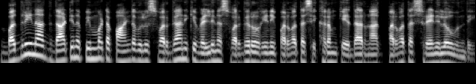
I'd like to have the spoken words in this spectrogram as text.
బద్రీనాథ్ దాటిన పిమ్మట పాండవులు స్వర్గానికి వెళ్ళిన స్వర్గరోహిణి పర్వత శిఖరం కేదార్నాథ్ పర్వత శ్రేణిలో ఉంది.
